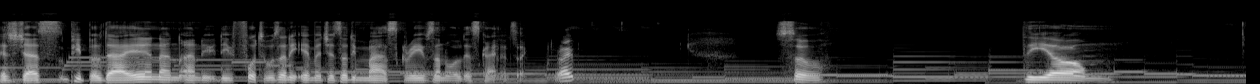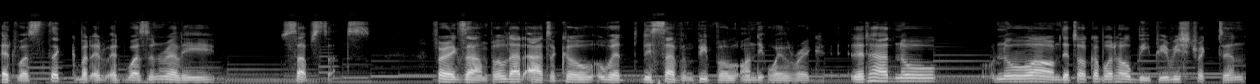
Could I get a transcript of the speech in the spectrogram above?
It's just people dying and, and the, the photos and the images of the mass graves and all this kind of thing, right? So the um it was thick but it, it wasn't really substance. For example, that article with the seven people on the oil rig, it had no no um they talk about how BP restricting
